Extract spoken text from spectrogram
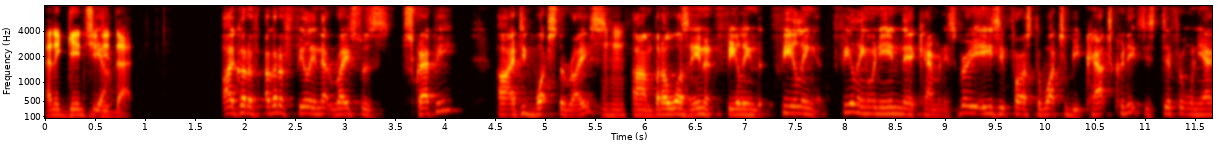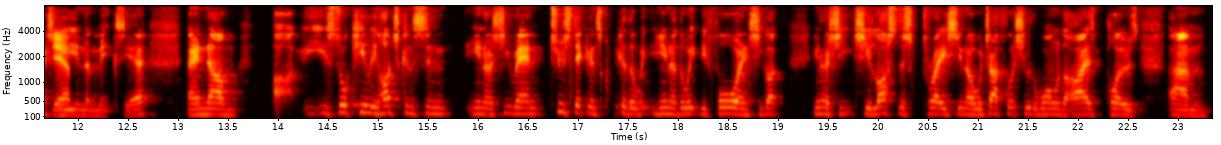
And again, she yeah. did that. I got a I got a feeling that race was scrappy. Uh, I did watch the race, mm-hmm. um, but I wasn't in it, feeling that, feeling it, feeling when you're in there, Cameron. It's very easy for us to watch and be couch critics. It's different when you're actually yep. in the mix, yeah. And um, uh, you saw Keely Hodgkinson. You know, she ran two seconds quicker the you know the week before, and she got you know she she lost this race. You know, which I thought she would have won with the eyes closed. Um,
